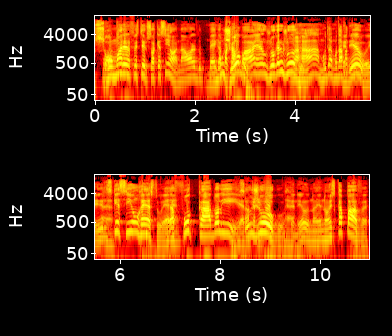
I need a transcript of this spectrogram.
Só o Romário era festeiro, só que assim, ó, na hora do pega No pra jogo? capar, era, o jogo era o jogo. Aham, muda, mudava Entendeu? tudo. Eles É. esqueciam o resto. Era É. focado ali. Era Exatamente. o jogo. É. Entendeu? Não, não escapava.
